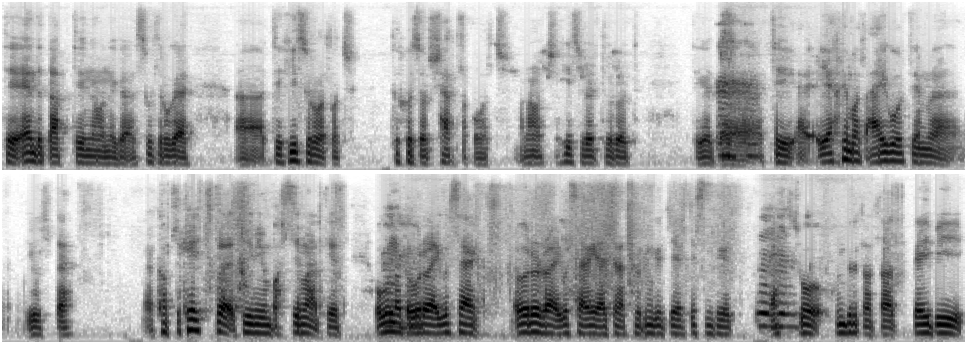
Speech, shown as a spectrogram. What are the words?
тэгээд ended up тийм нэг сүүл рүүгээ тэг хийсвэр болгож төрхөөс өөр шаардлагагүй болж манай ч хийсвэрээр төрөөд тэгээд тий ярих юм бол айгүй тийм юу л да complicated тийм юм болсон юм аа. Тэгээд уг нь өөрөө айгүй сайн өөрөөр айгүй сайн яаж байгаа төрнө гэж ярьжсэн. Тэгээд ягчгүй хүндрэл болоод baby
